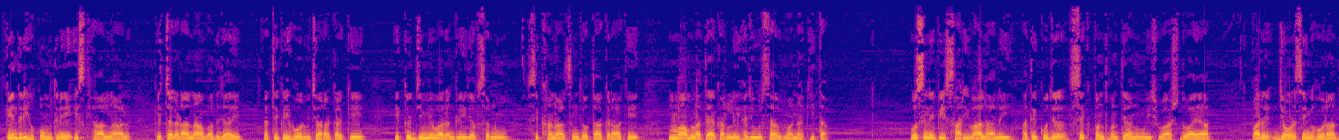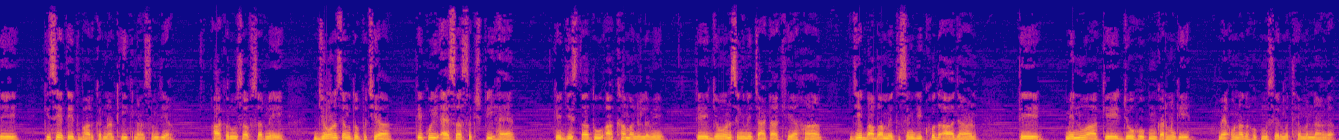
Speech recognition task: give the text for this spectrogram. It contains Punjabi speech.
ਕੇਂਦਰੀ ਹਕੂਮਤ ਨੇ ਇਸ ਖਿਆਲ ਨਾਲ ਕਿ ਝਗੜਾ ਨਾ ਵੱਧ ਜਾਏ ਅਤੇ ਕਈ ਹੋਰ ਵਿਚਾਰਾਂ ਕਰਕੇ ਇੱਕ ਜ਼ਿੰਮੇਵਾਰ ਅੰਗਰੇਜ਼ ਅਫਸਰ ਨੂੰ ਸਿੱਖਾਂ ਨਾਲ ਸਮਝੌਤਾ ਕਰਾ ਕੇ ਮਾਮਲਾ ਤੈਅ ਕਰਨ ਲਈ ਹਜੂਰ ਸਾਹਿਬ ਰਵਾਨਾ ਕੀਤਾ। ਉਸ ਨੇ ਵੀ ਸਾਰੀ ਵਾਹ ਲਾ ਲਈ ਅਤੇ ਕੁਝ ਸਿੱਖ ਪੰਥਵੰਤਿਆਂ ਨੂੰ ਵਿਸ਼ਵਾਸ ਦਿਵਾਇਆ, ਪਰ ਜੌਨ ਸਿੰਘ ਹੋਰਾਂ ਦੇ ਕਿਸੇ ਤੇ ਇਤਬਾਰ ਕਰਨਾ ਠੀਕ ਨਾ ਸਮਝਿਆ। ਆਖਰ ਉਸ ਅਫਸਰ ਨੇ ਜੌਨ ਸਿੰਘ ਤੋਂ ਪੁੱਛਿਆ ਕਿ ਕੋਈ ਐਸਾ ਸ਼ਖਸ ਵੀ ਹੈ ਕਿ ਜਿਸ ਦਾ ਤੂੰ ਆਖਾ ਮੰਨ ਲਵੇਂ ਤੇ ਜੌਨ ਸਿੰਘ ਨੇ ਝਾਟਾ ਆਖਿਆ, ਹਾਂ, ਜੇ ਬਾਬਾ ਮਿੱਤ ਸਿੰਘ ਜੀ ਖੁਦ ਆ ਜਾਣ ਤੇ ਮੈਨੂੰ ਆ ਕੇ ਜੋ ਹੁਕਮ ਕਰਨਗੇ, ਮੈਂ ਉਹਨਾਂ ਦਾ ਹੁਕਮ ਸਿਰ ਮੱਥੇ ਮੰਨਾਂਗਾ।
